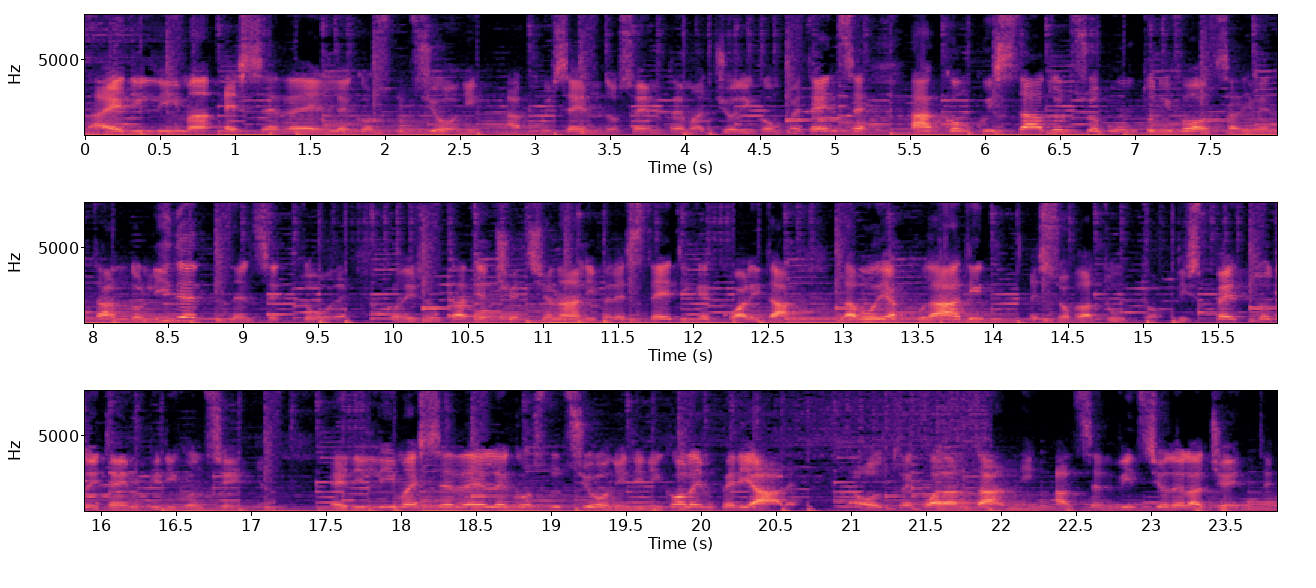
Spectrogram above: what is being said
La Edil Lima SRL Costruzioni, acquisendo sempre maggiori competenze, ha conquistato il suo punto di forza diventando leader nel settore, con risultati eccezionali per estetica e qualità, lavori accurati e soprattutto rispetto dei tempi di consegna ed il Lima SRL Costruzioni di Nicola Imperiale, da oltre 40 anni al servizio della gente,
